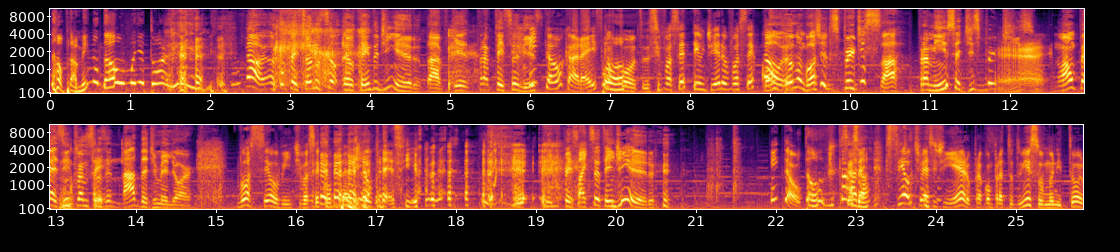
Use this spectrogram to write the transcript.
Não, pra mim não dá o um monitor aí. não, eu tô pensando eu tendo dinheiro, tá? Porque pra pensar nisso. Então, cara, é isso que é o ponto. Se você tem o dinheiro, você compra. Não, eu não gosto de desperdiçar. Pra mim isso é desperdício. É... Não é um pezinho que vai me trazer nada de melhor. Você, ouvinte, você compraria o pezinho. tem que pensar que você tem dinheiro. Então, então cara... se, se, eu tivesse dinheiro para comprar tudo isso, o monitor,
